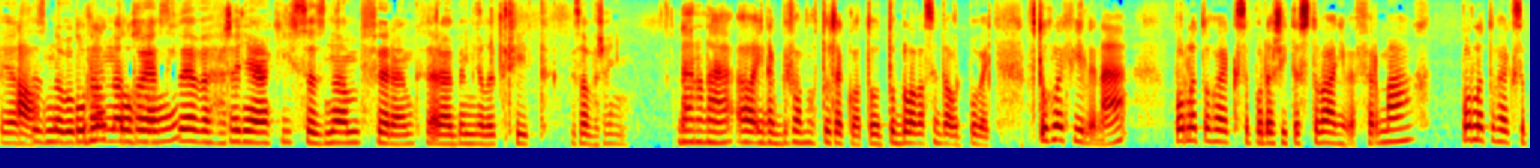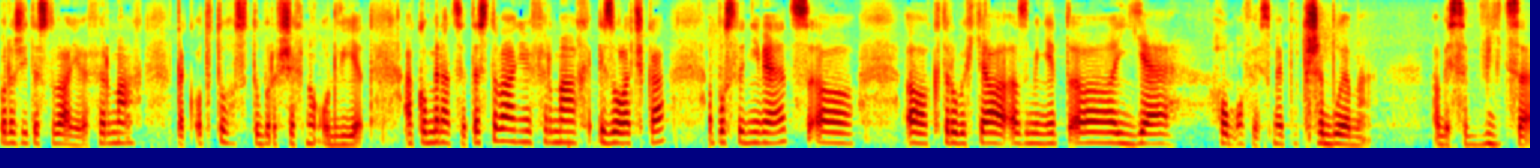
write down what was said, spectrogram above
Já a se znovu podle toho... na to, jestli je ve hře nějaký seznam firm, které by měly přijít k zavření. Ne, no ne, jinak bych vám to řekla, to, to byla vlastně ta odpověď. V tuhle chvíli ne, podle toho, jak se podaří testování ve firmách, podle toho, jak se podaří testování ve firmách, tak od toho se to bude všechno odvíjet. A kombinace testování ve firmách, izolačka a poslední věc, kterou bych chtěla zmínit, je home office. My potřebujeme aby se více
